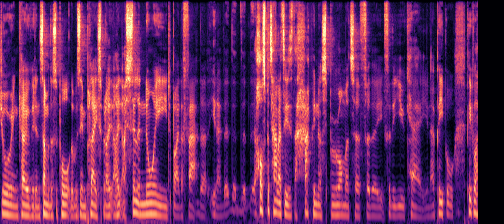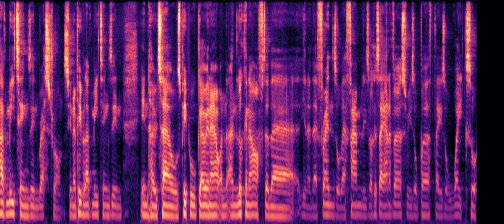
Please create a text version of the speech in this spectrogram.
during COVID and some of the support that was in place. But I, I, still annoyed by the fact that you know the, the, the hospitality is the happiness barometer for the for the UK. You know, people people have meetings in restaurants. You know, people have meetings in in hotels. People going out and, and looking after their you know their friends or their families. Like I say, anniversaries or birthdays or wakes or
